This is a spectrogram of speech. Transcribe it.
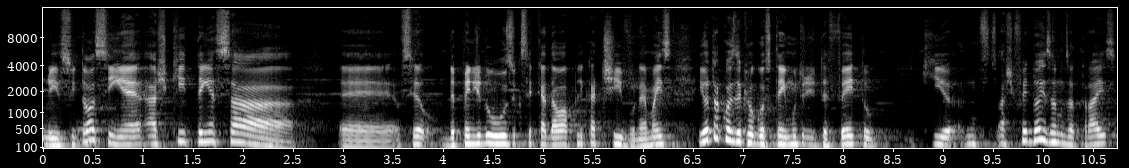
Isso, então assim, é, acho que tem essa. É, você, depende do uso que você quer dar ao aplicativo, né? Mas. E outra coisa que eu gostei muito de ter feito, que acho que foi dois anos atrás,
